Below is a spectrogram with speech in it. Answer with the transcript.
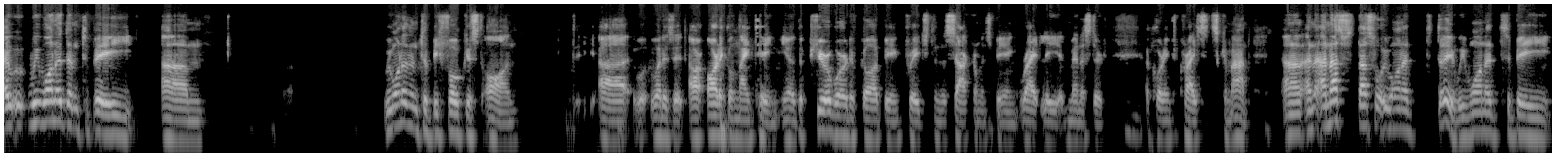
I, we wanted them to be um, we wanted them to be focused on uh, what is it? Our Article 19. You know, the pure word of God being preached and the sacraments being rightly administered mm-hmm. according to Christ's command. Uh, and and that's that's what we wanted to do. We wanted to be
